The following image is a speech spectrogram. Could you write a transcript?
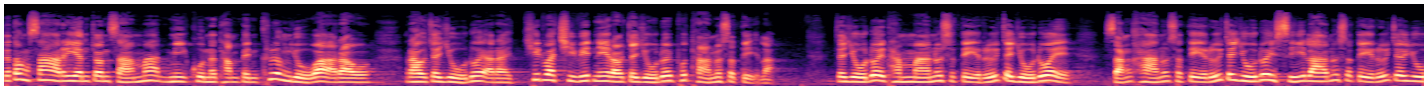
จะต้องสร้างเรียนจนสามารถมีคุณธรรมเป็นเครื่องอยู่ว่าเราเราจะอยู่ด้วยอะไร คิดว่าชีวิตนี้เราจะอยู่ด้วยพุทธานุสติละจะอยู่ด้วยธรรมานุสติ หรือจะอยู่ด้วยสังขานุสติ หรือจะอยู่ด้วยศีลานุสติ หรือจะอยู่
